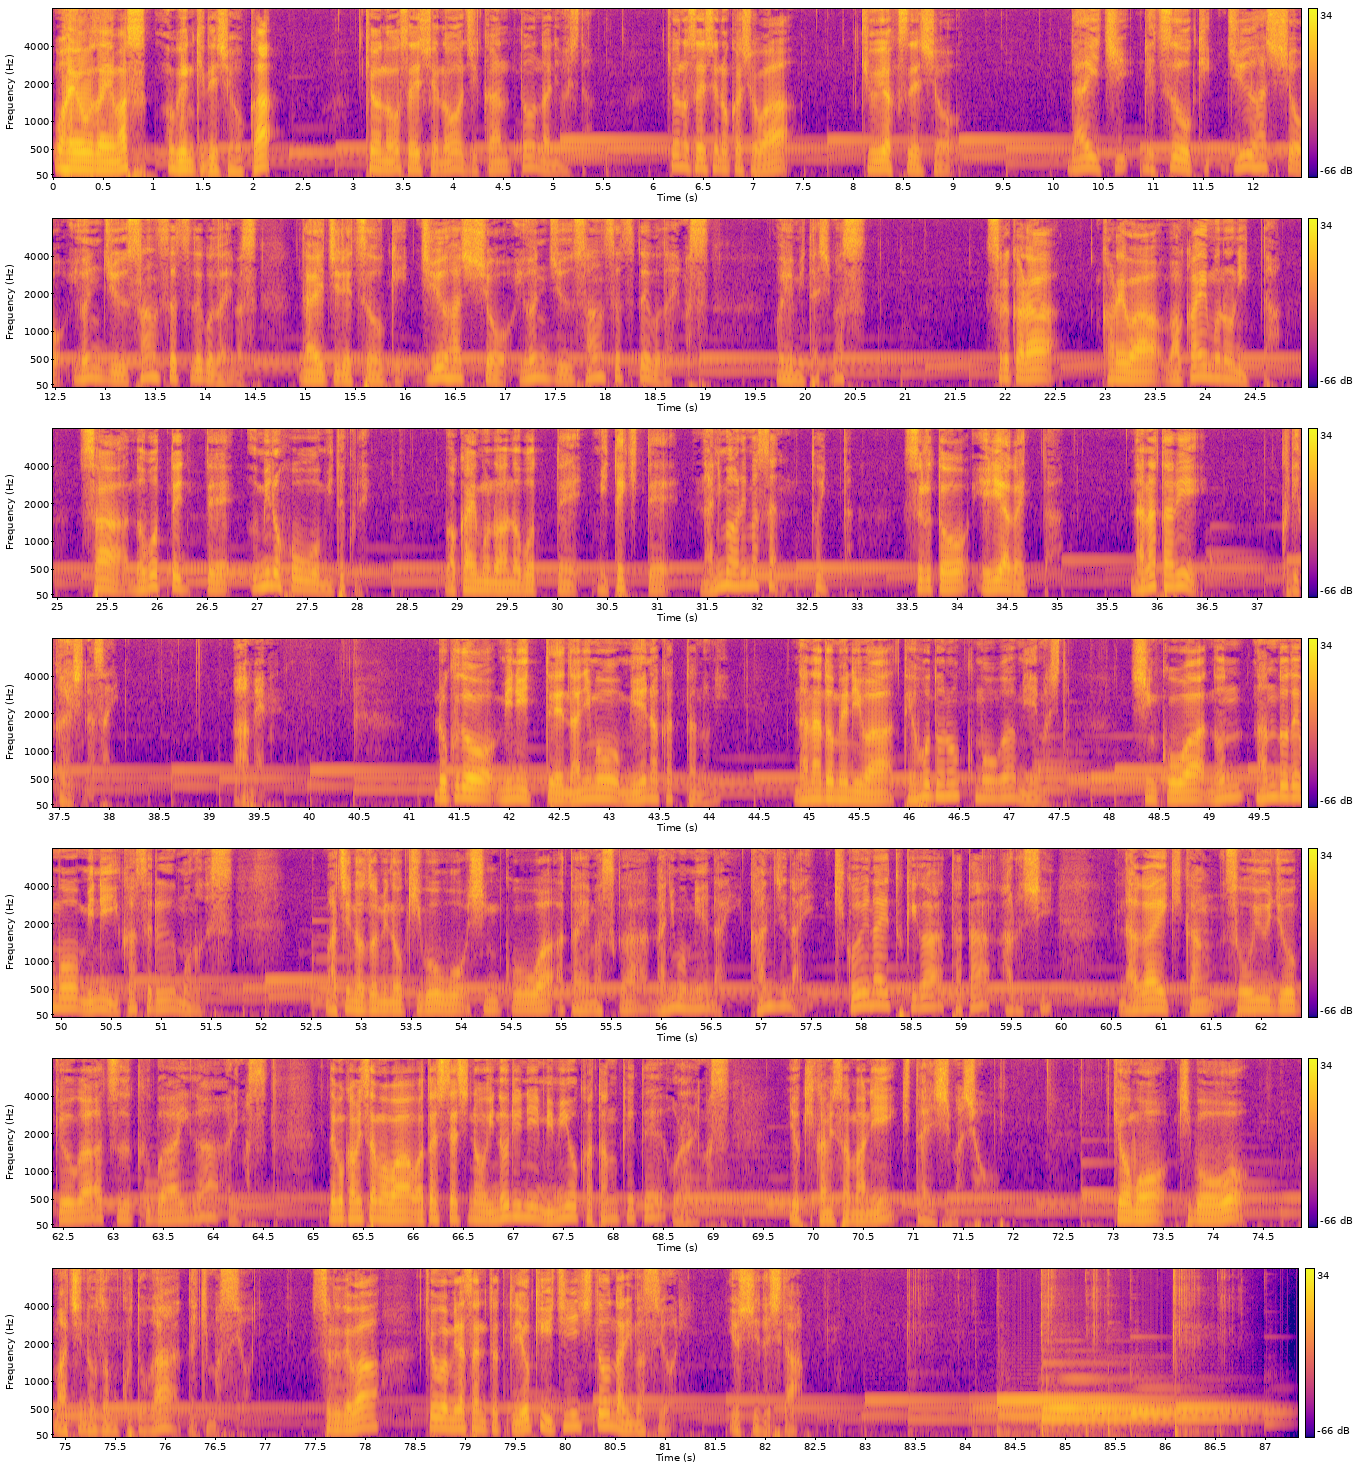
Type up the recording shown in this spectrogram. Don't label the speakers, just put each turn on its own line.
おはようございます。お元気でしょうか？今日の聖書の時間となりました。今日の聖書の箇所は旧約聖書第一列王記18章43節でございます。第一列王記18章43節でございます。お読みいたします。それから彼は若い者に言った。さあ登って行って海の方を見てくれ。若い者は登って見てきて何もありませんと言った。するとエリアが言った。七度繰り返しなさい。アーメン。6度見に行って何も見えなかったのに。7度目には手ほどの雲が見えました。信仰は何度でも見に行かせるものです。待ち望みの希望を信仰は与えますが何も見えない感じない聞こえない時が多々あるし長い期間そういう状況が続く場合があります。でも神様は私たちの祈りに耳を傾けておられます。良き神様に期待しましょう。今日も希望を待ち望むことができますように。それでは今日が皆さんにとって良き一日となりますように。ヨッシーでした。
